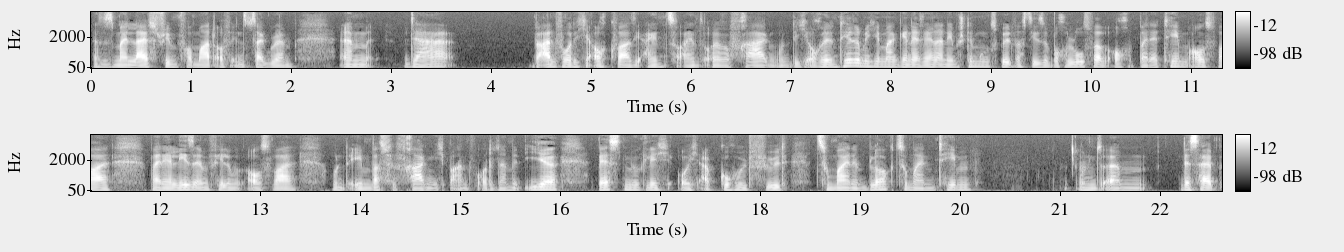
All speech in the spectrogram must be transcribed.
Das ist mein Livestream-Format auf Instagram. Ähm, da beantworte ich ja auch quasi eins zu eins eure Fragen. Und ich orientiere mich immer generell an dem Stimmungsbild, was diese Woche los war, auch bei der Themenauswahl, bei der Leseempfehlungsauswahl und eben was für Fragen ich beantworte, damit ihr bestmöglich euch abgeholt fühlt zu meinem Blog, zu meinen Themen. Und ähm, deshalb,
